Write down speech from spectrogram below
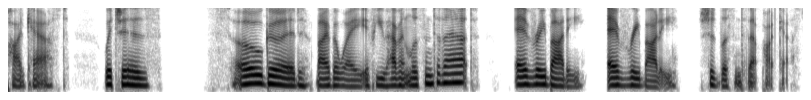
podcast, which is so good, by the way. If you haven't listened to that, everybody, everybody should listen to that podcast.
